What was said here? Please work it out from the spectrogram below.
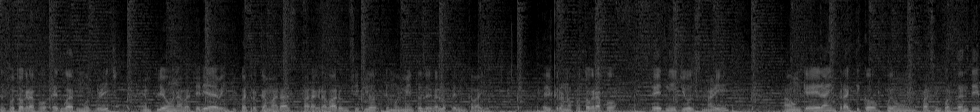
el fotógrafo Edward Muybridge empleó una batería de 24 cámaras para grabar un ciclo de movimientos del galope de un caballo. El cronofotógrafo Edney Jules Marie, aunque era impráctico, fue un paso importante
